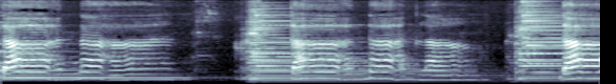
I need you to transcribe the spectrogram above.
Dahan-dahan Dahan-dahan lang Dahan-dahan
